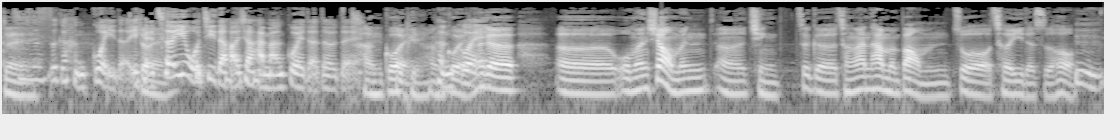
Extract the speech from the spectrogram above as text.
这是这个很贵的。车衣我记得好像还蛮贵的，对不对？很贵。很贵，那个呃，我们像我们呃，请这个陈安他们帮我们做车衣的时候，嗯，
